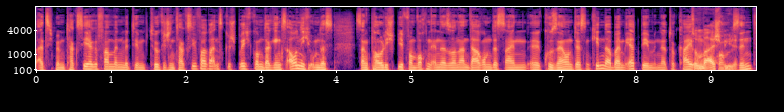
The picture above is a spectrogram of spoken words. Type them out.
als ich mit dem Taxi hergefahren bin, mit dem türkischen Taxifahrer ins Gespräch gekommen. Da ging es auch nicht um das St. Pauli-Spiel vom Wochenende, sondern darum, dass sein äh, Cousin und dessen Kinder beim Erdbeben in der Türkei Zum umgekommen Beispiel. sind.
